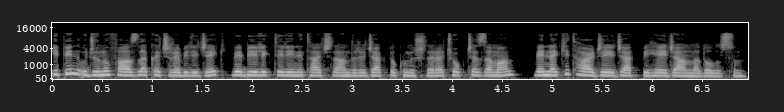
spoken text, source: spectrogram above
İpin ucunu fazla kaçırabilecek ve birlikteliğini taçlandıracak dokunuşlara çokça zaman ve nakit harcayacak bir heyecanla dolusun.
